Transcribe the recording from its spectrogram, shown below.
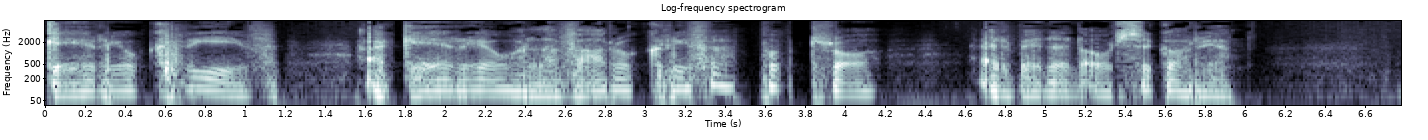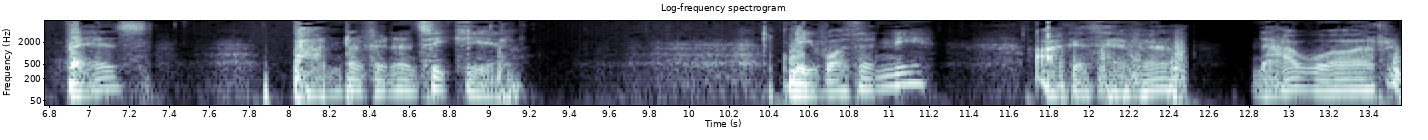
geirio cryf, a geirio lafar o cryfa pob tro erbyn yn o'r Sigorion. Bez, pan da fynd yn sigil. Ni fodd yn ni, ac hefel na war,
